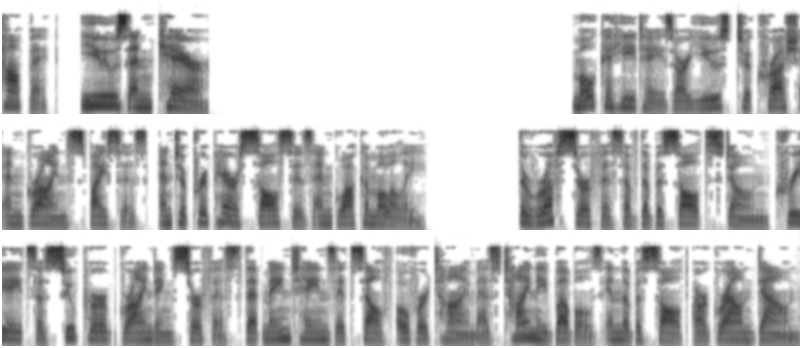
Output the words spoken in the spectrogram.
Topic: Use and care. Molcajetes are used to crush and grind spices, and to prepare salsas and guacamole. The rough surface of the basalt stone creates a superb grinding surface that maintains itself over time as tiny bubbles in the basalt are ground down,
